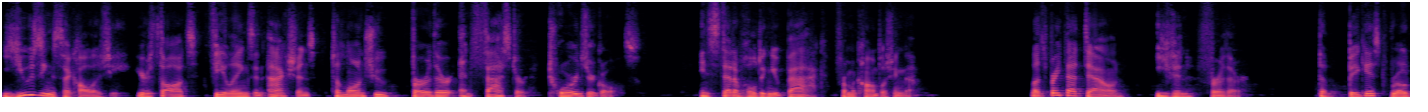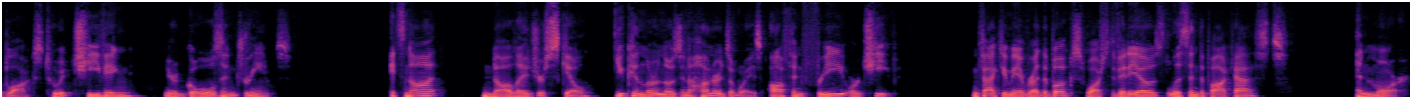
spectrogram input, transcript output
using psychology, your thoughts, feelings, and actions to launch you further and faster towards your goals instead of holding you back from accomplishing them. Let's break that down even further. The biggest roadblocks to achieving your goals and dreams. It's not knowledge or skill. You can learn those in hundreds of ways, often free or cheap. In fact, you may have read the books, watched the videos, listened to podcasts, and more.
